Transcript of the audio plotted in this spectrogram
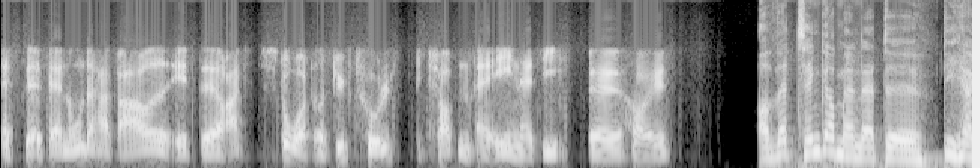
at øh, der er nogen, der har gravet et øh, ret stort og dybt hul i toppen af en af de øh, høje. Og hvad tænker man, at øh, de her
